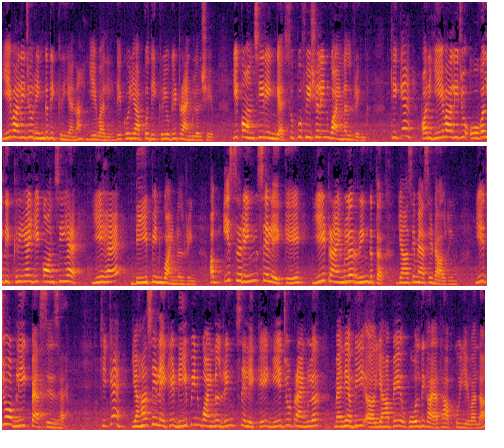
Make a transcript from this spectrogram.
ये वाली जो रिंग दिख रही है ना, ये वाली, देखो, ये आपको दिख रही होगी ट्रायंगुलर शेप ये कौन सी रिंग है? सुपरफिशियल इन ग्वाइनल रिंग ठीक है? और ये वाली जो ओवल दिख रही है, ये कौन सी है? ये है डीप इन ग्वाइनल रिंग अब इस रिंग से लेके ये ट्राइंगुलर रिंग तक, यहाँ से मैं ऐसे डाल रही हूँ, ये जो अब्लीक पैसेज है, ठीक है? यहाँ से लेके डीप इन ग्वाइनल रिंग से लेके ये जो ट्राइंगुलर मैंने अभी यहाँ पे होल दिखाया था आपको ये वाला,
